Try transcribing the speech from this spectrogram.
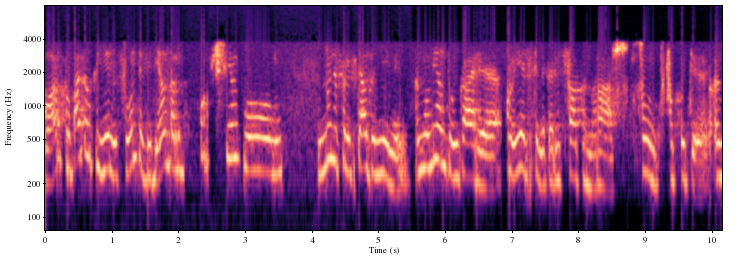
lor, probabil că ele sunt, evident, dar pur și simplu nu le colectează nimeni. În momentul în care proiectele care se fac în oraș sunt făcute în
